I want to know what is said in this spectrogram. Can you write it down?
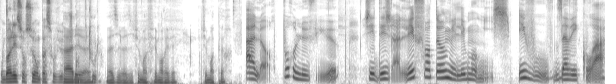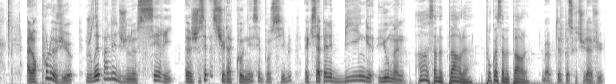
Bon, allez, sur ce, on passe au vieux. Allez, Je coupe ouais. tout, là. Vas-y, vas-y, fais-moi fais-moi rêver. Fais-moi peur. Alors, pour le vieux, j'ai déjà les fantômes et les momies. Et vous, vous avez quoi? Alors, pour le vieux, je voudrais parler d'une série, euh, je sais pas si tu la connais, c'est possible, euh, qui s'appelle Being Human. Ah, ça me parle. Pourquoi ça me parle? Bah, peut-être parce que tu l'as vu.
